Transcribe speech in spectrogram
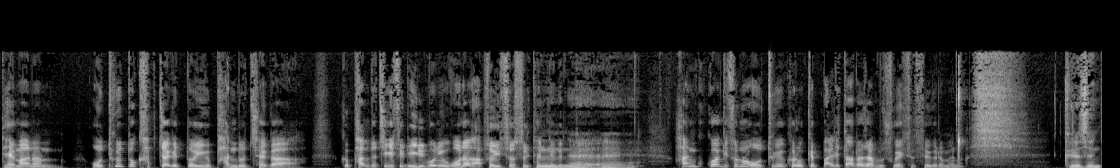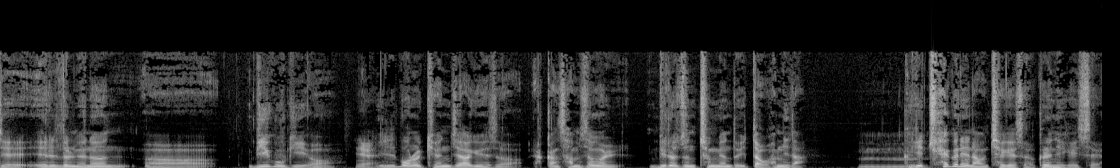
대만은 어떻게 또 갑자기 또 이 반도체가 그 반도체 기술이 일본이 워낙 앞서 있었을 텐데 음, 그때 음, 한국과 기술은 어떻게 그렇게 빨리 따라잡을 수가 있었어요 그러면 은? 그래서 이제 예를 들면은 어 미국이요 예. 일본을 견제하기 위해서 약간 삼성을 밀어준 측면도 있다고 합니다. 음. 그게 최근에 나온 책에서 그런 얘기가 있어요.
